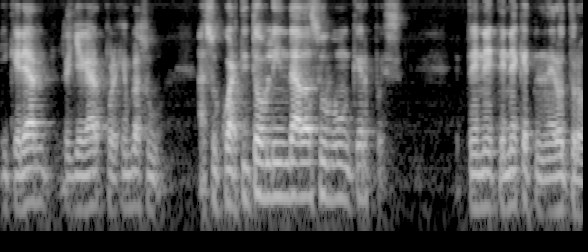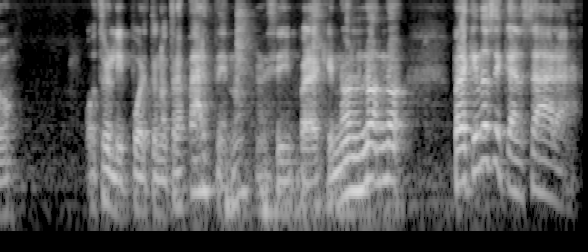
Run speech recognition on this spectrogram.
y quería llegar, por ejemplo, a su, a su cuartito blindado, a su búnker, pues tenía, tenía, que tener otro, otro helipuerto en otra parte, ¿no? Así, para que no, no, no, para que no se cansara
